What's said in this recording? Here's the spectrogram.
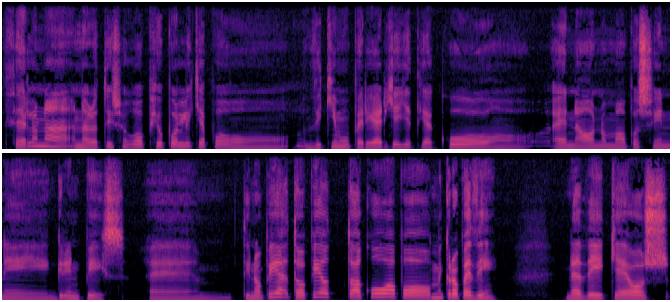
Θέλω να, να ρωτήσω εγώ πιο πολύ και από δική μου περιέργεια γιατί ακούω ένα όνομα όπως είναι η Greenpeace ε, την οποία, το οποίο το ακούω από μικρό παιδί. Δηλαδή και ως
